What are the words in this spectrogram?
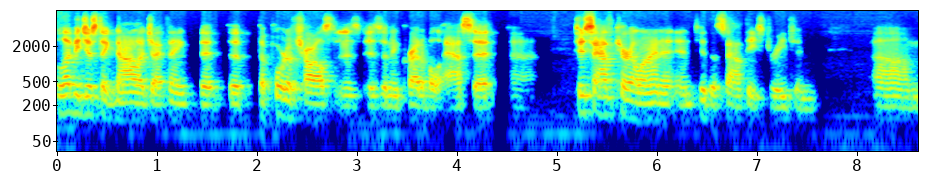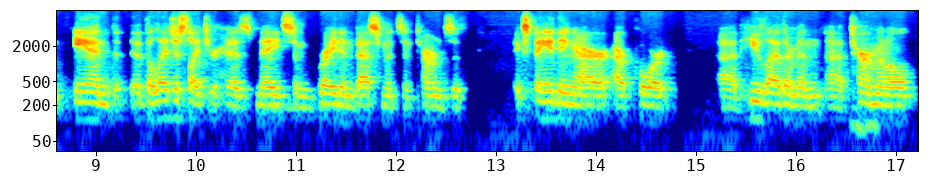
let me just acknowledge I think that the, the Port of Charleston is, is an incredible asset uh, to South Carolina and to the Southeast region. Um, and the, the, legislature has made some great investments in terms of expanding our, our port, uh, the Hugh Leatherman uh, terminal,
